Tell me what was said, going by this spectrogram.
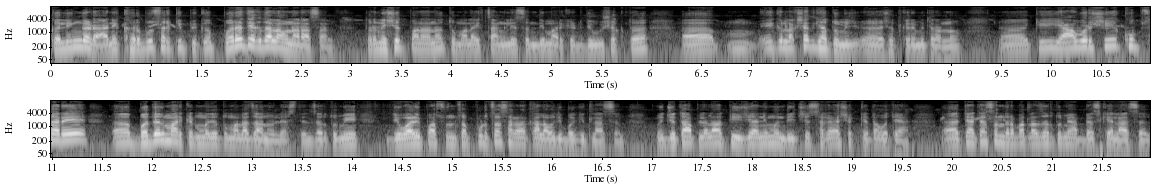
कलिंगड आणि खरबूजसारखी पिकं परत एकदा लावणार असाल तर निश्चितपणानं तुम्हाला एक चांगली संधी मार्केट देऊ शकतं. एक लक्षात घ्या तुम्ही शेतकरी मित्रांनो. की यावर्षी खूप सारे बदल मार्केटमध्ये तुम्हाला जाणवले असतील. जर तुम्ही दिवाळीपासूनचा पुढचा सगळा कालावधी बघितला असेल म्हणजे जिथं आपल्याला तिजी आणि मंदीची सगळ्या शक्यता होत्या त्या त्या संदर्भातला जर तुम्ही अभ्यास केला असेल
